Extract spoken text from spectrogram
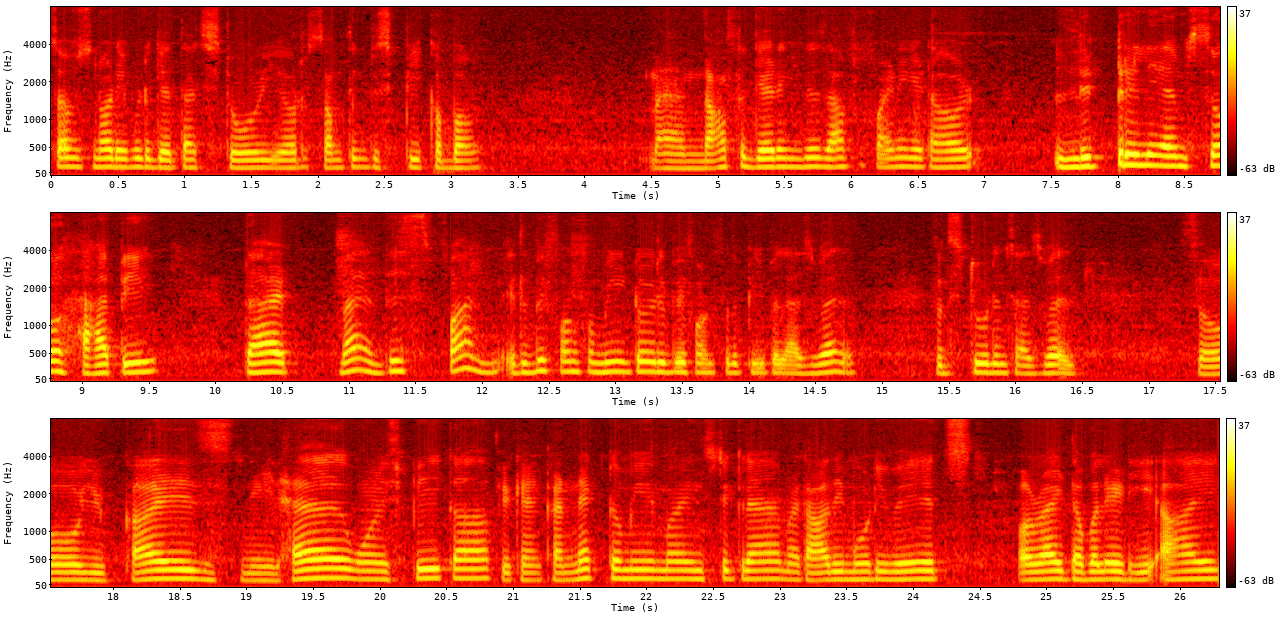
so I was not able to get that story or something to speak about. And after getting this, after finding it out, literally I'm so happy that man, this is fun. It'll be fun for me too. It'll be fun for the people as well, for the students as well. So you guys need help, want to speak up, you can connect to me in my Instagram at Adi Motivates. Alright, double A D I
